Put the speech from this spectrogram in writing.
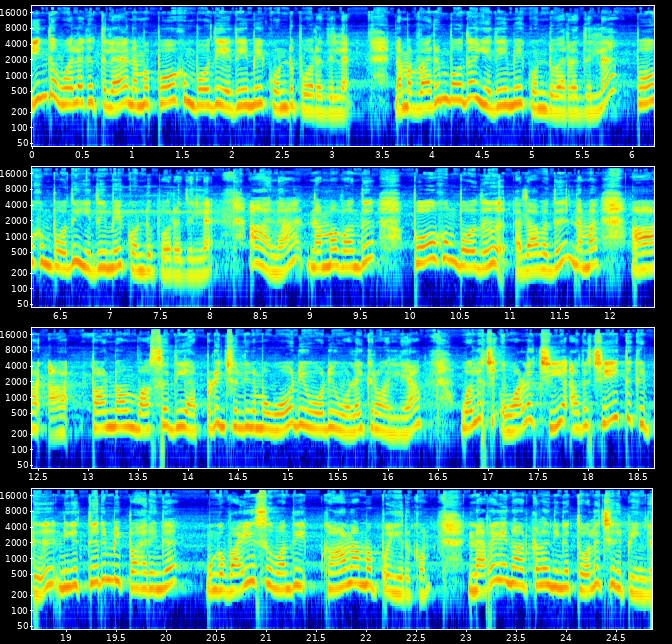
இந்த உலகத்தில் நம்ம போகும்போது எதையுமே கொண்டு போகிறதில்ல நம்ம வரும்போதும் எதையுமே கொண்டு வர்றதில்ல. போகும்போதும் எதுவுமே கொண்டு போகிறதில்ல ஆனால் நம்ம வந்து போகும்போது அதாவது நம்ம பணம் வசதி அப்படின்னு சொல்லி நம்ம ஓடி ஓடி உழைக்கிறோம் இல்லையா? உழைச்சி உழைச்சி அதை சேர்த்துக்கிட்டு நீங்கள் திரும்பி பாருங்கள் உங்கள் வயசு வந்து காணாமல் போயிருக்கும். நிறைய நாட்களை நீங்கள் தொலைச்சிருப்பீங்க.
